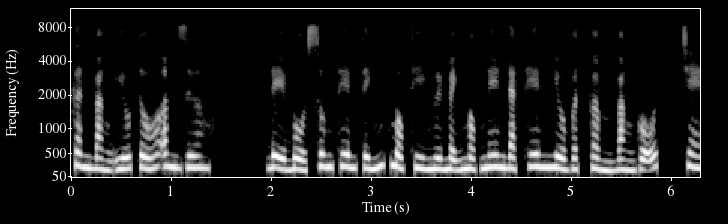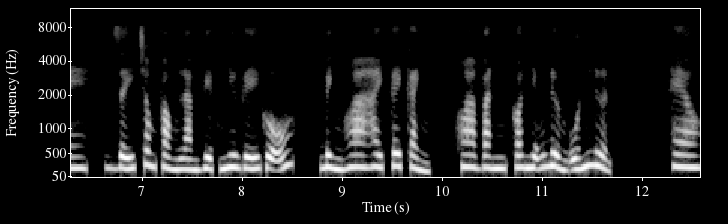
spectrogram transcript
cân bằng yếu tố âm dương. Để bổ sung thêm tính mộc thì người mệnh mộc nên đặt thêm nhiều vật phẩm bằng gỗ, tre, giấy trong phòng làm việc như ghế gỗ, bình hoa hay cây cảnh, hoa văn có những đường uốn lượn. Theo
